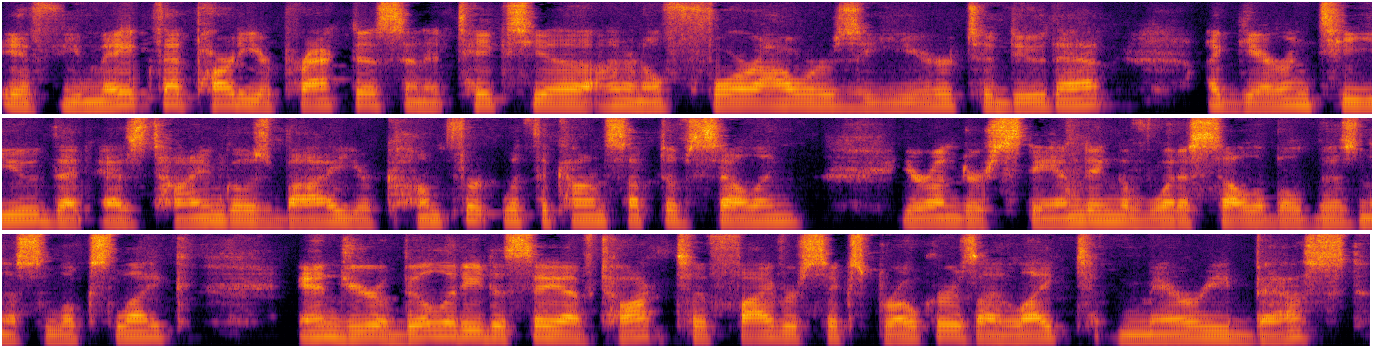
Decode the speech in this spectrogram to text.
if you make that part of your practice and it takes you, I don't know, four hours a year to do that, I guarantee you that as time goes by, your comfort with the concept of selling, your understanding of what a sellable business looks like, and your ability to say, I've talked to five or six brokers I liked Mary best,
